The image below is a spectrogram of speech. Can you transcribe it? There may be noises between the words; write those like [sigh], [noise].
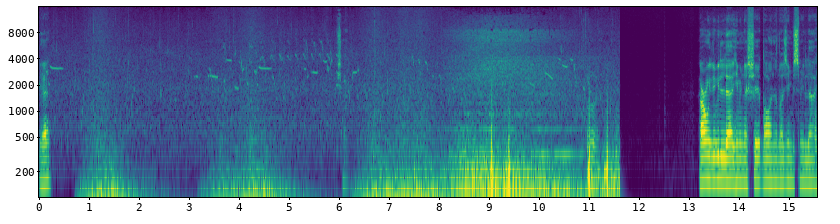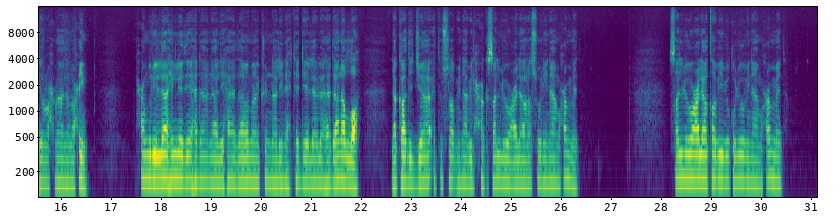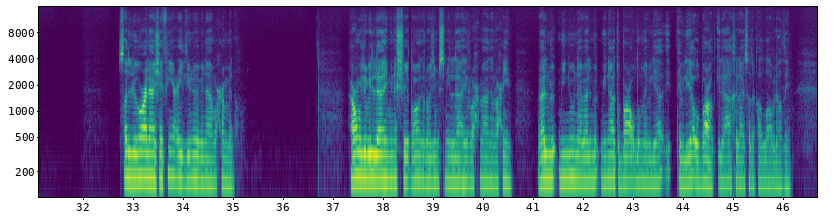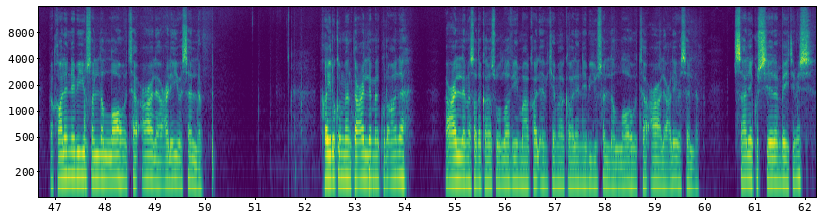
Gel. Euzu billahi mineşşeytanirracim. Bismillahirrahmanirrahim. Elhamdülillahi'llezî hedâna lihâzâ ve mâ kunnâ linehtediye levlâ hedânallah. Lekad câet Rabbina bil hak. Sallu ala Resulina Muhammed. Sallu ala tabibi kulubina Muhammed. Sallu ala şefii zunubina Muhammed. Euzu billahi mineşşeytanirracim. Bismillahirrahmanirrahim. Vel müminune vel müminatu ba'dhum evliya evliya'u ba'd ila ahire sadakallahu azim. Ve kâle nebiyyü sallallahu teala aleyhi ve sellem. Hayrukum men teallemel Kur'ane ve alleme sadaka Resulullah fîmâ kal ev kemâ kâle nebiyyü sallallahu teala aleyhi ve sellem. Risale-i Kutsiye'den beytimiz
